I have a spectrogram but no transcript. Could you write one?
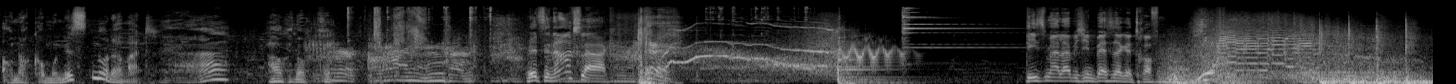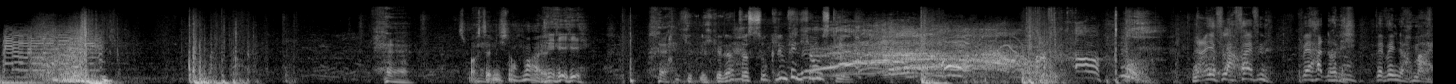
Auch noch Kommunisten oder was? Ja, auch noch. Willst du Nachschlag? Diesmal habe ich ihn besser getroffen. Das macht er nicht nochmal. ich hätte nicht gedacht, dass es so glimpflich ausgeht. Na, ihr Flachpfeifen, wer hat noch nicht? Wer will noch mal?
